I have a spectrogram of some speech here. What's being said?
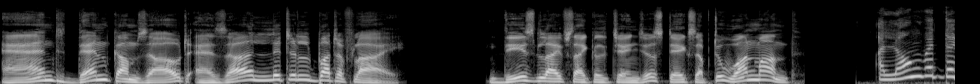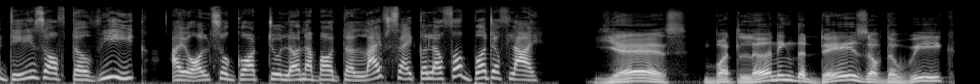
and then comes out as a little butterfly. These life cycle changes takes up to one month. Along with the days of the week, I also got to learn about the life cycle of a butterfly. Yes, but learning the days of the week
